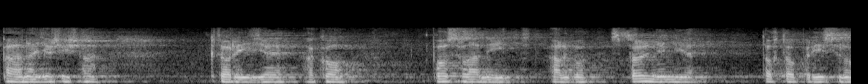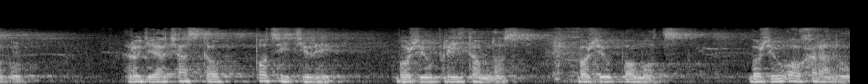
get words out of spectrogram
pána Ježiša ktorý je ako poslaný alebo splnenie tohto prísľubu. Ľudia často pocítili Božiu prítomnosť, Božiu pomoc, Božiu ochranu.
